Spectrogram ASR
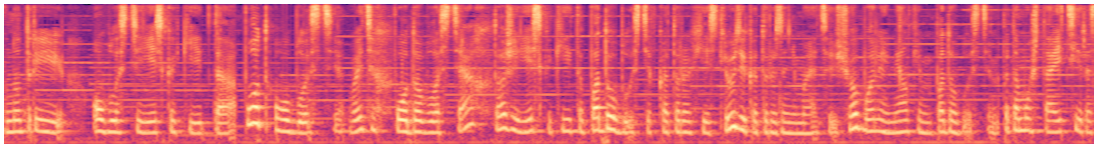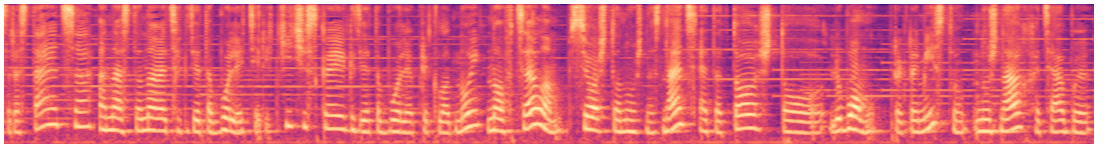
внутри области есть какие-то подобласти, в этих подобластях тоже есть какие-то подобласти, в которых есть люди, которые занимаются еще более мелкими подобластями. Потому что IT разрастается, она становится где-то более теоретической, где-то более прикладной, но в целом все, что нужно знать, это то, что любому программисту нужна хотя бы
